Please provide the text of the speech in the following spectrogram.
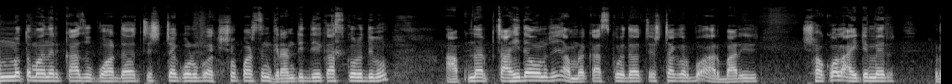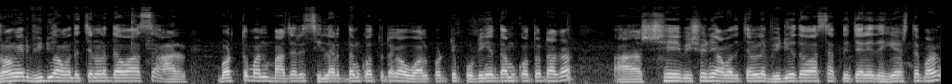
উন্নত মানের কাজ উপহার দেওয়ার চেষ্টা করব। একশো পার্সেন্ট গ্যারান্টি দিয়ে কাজ করে দেবো। আপনার চাহিদা অনুযায়ী আমরা কাজ করে দেওয়ার চেষ্টা করব। আর বাড়ির সকল আইটেমের রঙের ভিডিও আমাদের চ্যানেলে দেওয়া আছে। আর বর্তমান বাজারে সিলার দাম কত টাকা ওয়ালপট্টি পুটিংয়ের দাম কত টাকা, আর সে বিষয় নিয়ে আমাদের চ্যানেলে ভিডিও দেওয়া আছে। আপনি চাইলে দেখে আসতে পারেন।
